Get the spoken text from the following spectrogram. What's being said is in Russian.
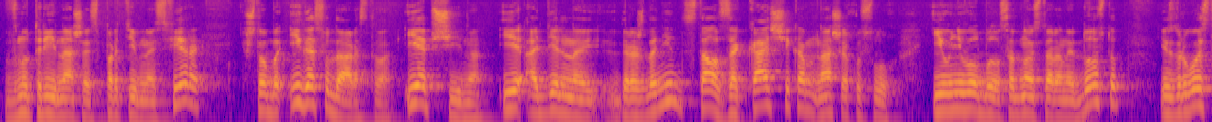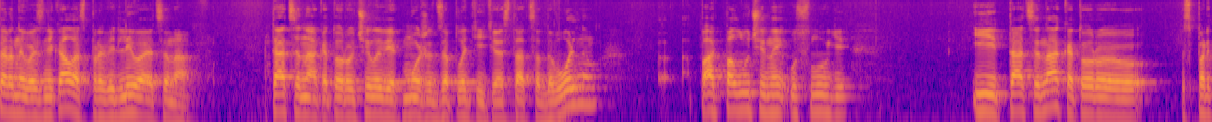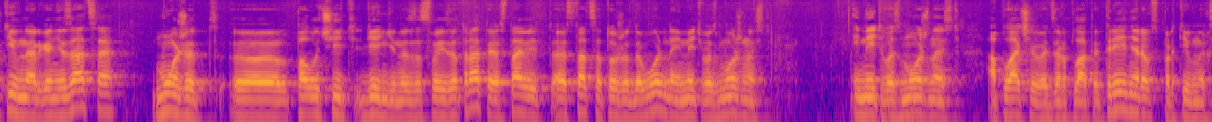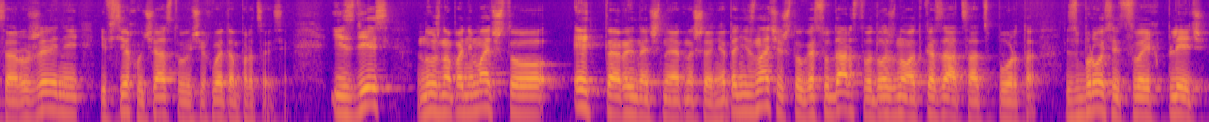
внутри нашей спортивной сферы, чтобы и государство, и община, и отдельный гражданин стал заказчиком наших услуг. И у него был с одной стороны доступ, и с другой стороны возникала справедливая цена. Та цена, которую человек может заплатить и остаться довольным э, от полученной услуги, и та цена, которую спортивная организация может э, получить деньги за свои затраты, оставить, остаться тоже довольной, иметь возможность, иметь возможность оплачивать зарплаты тренеров, спортивных сооружений и всех участвующих в этом процессе. И здесь нужно понимать, что это рыночные отношения. Это не значит, что государство должно отказаться от спорта, сбросить своих плеч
